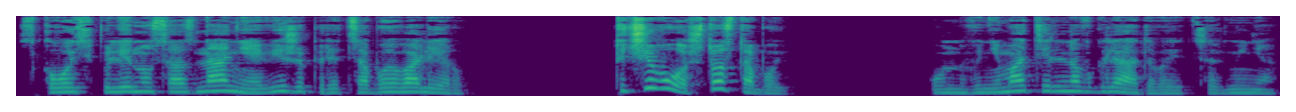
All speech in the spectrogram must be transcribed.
Сквозь пелену сознания вижу перед собой Валеру. «Ты чего? Что с тобой?» Он внимательно вглядывается в меня.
